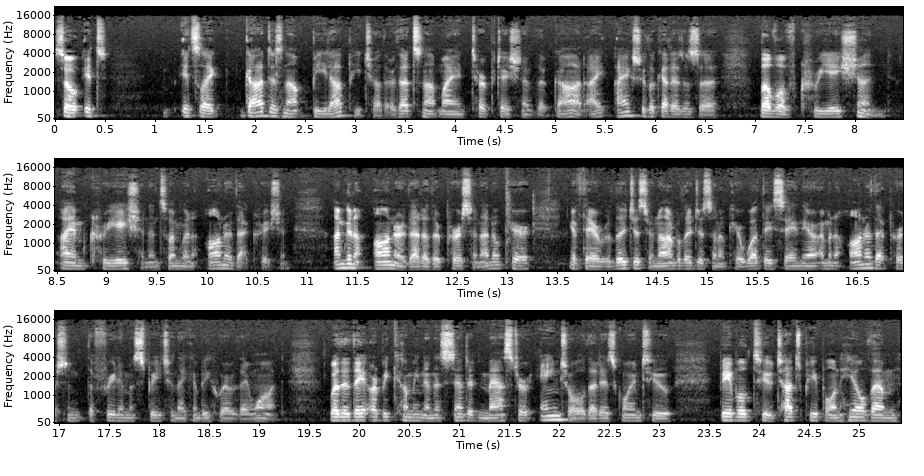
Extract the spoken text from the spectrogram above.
So it's it's like God does not beat up each other. That's not my interpretation of the God. I, I actually look at it as a level of creation. I am creation, and so I'm going to honor that creation. I'm going to honor that other person. I don't care if they're religious or non-religious. I don't care what they say in there. I'm going to honor that person, the freedom of speech, and they can be whoever they want. Whether they are becoming an ascended master angel that is going to be able to touch people and heal them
